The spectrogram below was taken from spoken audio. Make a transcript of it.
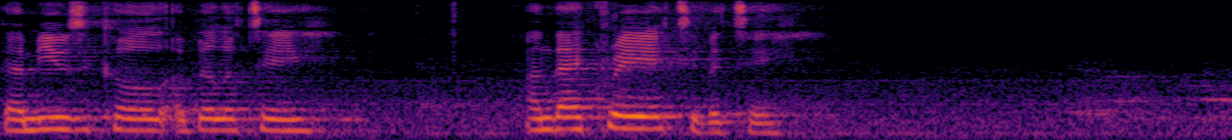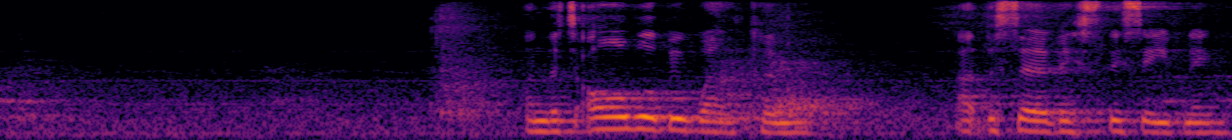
their musical ability, and their creativity. And that all will be welcome at the service this evening.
